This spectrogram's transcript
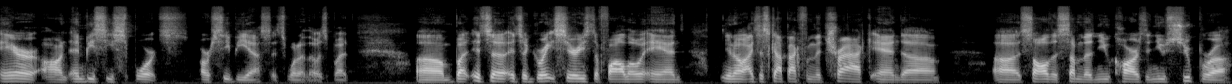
air on nbc sports or cbs it's one of those but um, but it's a it's a great series to follow and you know i just got back from the track and uh, uh, saw the, some of the new cars the new supra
